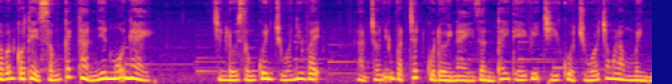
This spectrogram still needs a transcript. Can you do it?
mà vẫn có thể sống cách thản nhiên mỗi ngày. Chính lối sống quên Chúa như vậy làm cho những vật chất của đời này dần thay thế vị trí của Chúa trong lòng mình.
